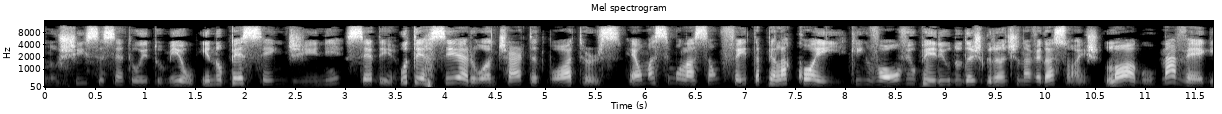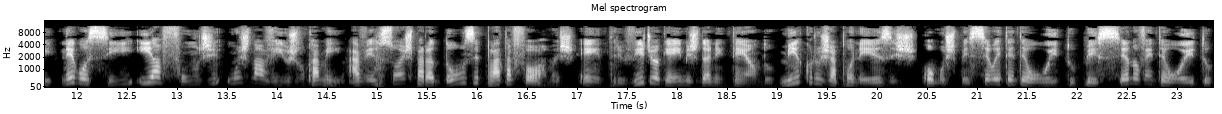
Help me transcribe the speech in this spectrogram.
no X68000 e no PC Engine CD. O terceiro, Uncharted Waters, é uma simulação feita pela Koei, que envolve o período das grandes navegações. Logo, navegue, negocie e afunde uns navios no caminho. Há versões para 12 plataformas, entre videogames da Nintendo, micros japoneses, como os PC-88, PC-98,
